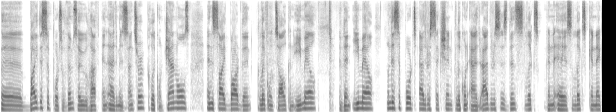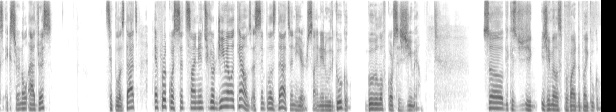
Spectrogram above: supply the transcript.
uh, by the support of them. So you'll have an admin center, click on channels and sidebar, then click on talk and email, then email. In the support address section, click on add addresses, then select, uh, select connects external address Simple as that. If requested, sign into your Gmail accounts. As simple as that. And here, sign in with Google. Google, of course, is Gmail. So because G Gmail is provided by Google.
